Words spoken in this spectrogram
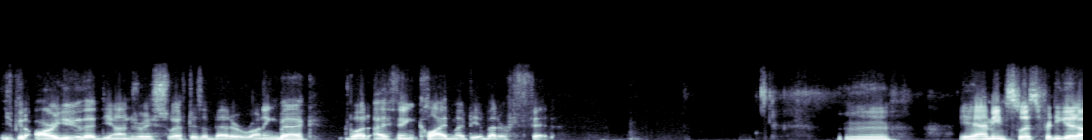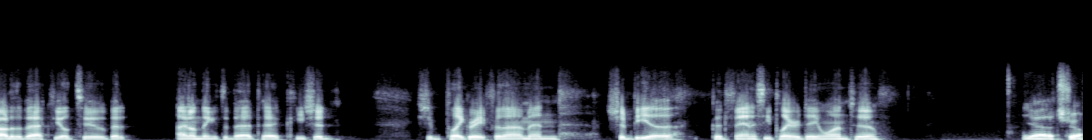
you could argue that DeAndre Swift is a better running back, but I think Clyde might be a better fit. Uh, yeah, I mean Swift's pretty good out of the backfield too, but I don't think it's a bad pick. He should should play great for them and should be a good fantasy player day one too. Yeah, that's true.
